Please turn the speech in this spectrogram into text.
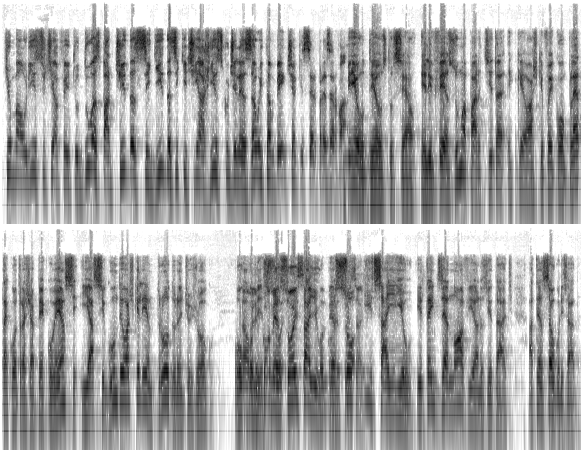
que o Maurício tinha feito duas partidas seguidas e que tinha risco de lesão e também tinha que ser preservado. Meu Deus do céu. Ele fez uma partida que eu acho que foi completa contra a Chapecoense e a segunda eu acho que ele entrou durante o jogo. Ou não, começou, ele começou e saiu. Começou, começou e, saiu. e, saiu. e tem 19 anos de idade. Atenção, gurizada.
